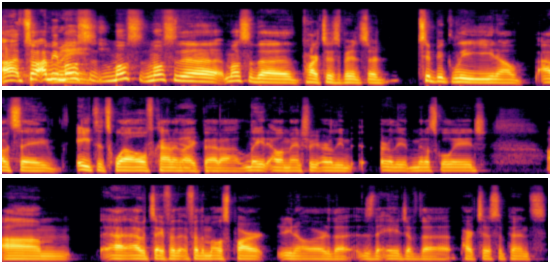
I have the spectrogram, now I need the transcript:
Uh, so I mean, most most most of the most of the participants are typically, you know, I would say eight to twelve, kind of Yeah. like that uh, late elementary, early early middle school age. Um, I, I would say for the for the most part, you know, or the is the age of the participants.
